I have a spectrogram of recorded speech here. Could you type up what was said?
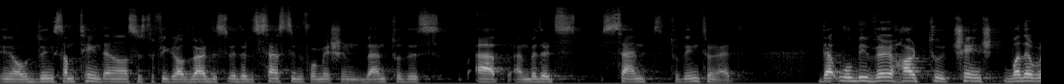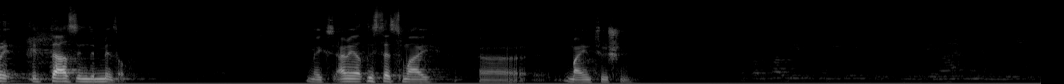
you know, doing some taint analysis to figure out this, whether the sensitive information went to this app and whether it's sent to the internet, that will be very hard to change whatever it does in the middle. Makes, I mean, at least that's my, uh, my intuition. But how do you differentiate between benign and malicious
